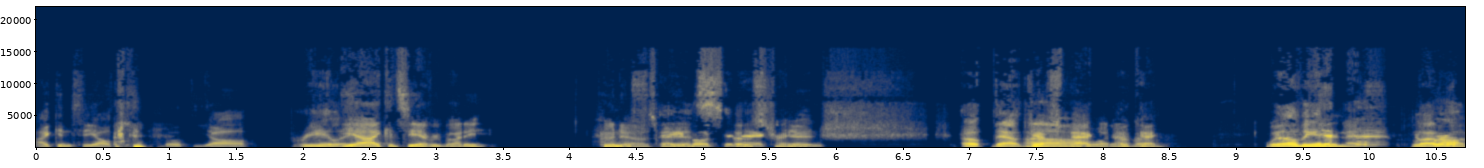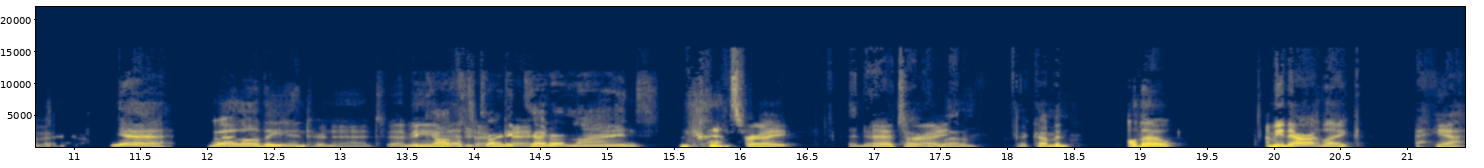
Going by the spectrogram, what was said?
I can see all both y'all. Really? Yeah, I can see everybody. Who I'm knows. That's so strange. Oh, now Jeff's Oh, back. whatever. Okay. Well, the internet. Yeah, Lot of love it. Yeah. Well, the internet. I The mean, cops that's are trying okay. to cut our lines. That's right. They know That's we're talking right. about them. They're coming. Although, I mean, there are like, yeah,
